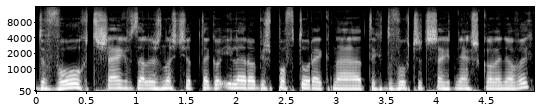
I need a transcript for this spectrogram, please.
dwóch, trzech, w zależności od tego, ile robisz powtórek na tych dwóch czy trzech dniach szkoleniowych,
